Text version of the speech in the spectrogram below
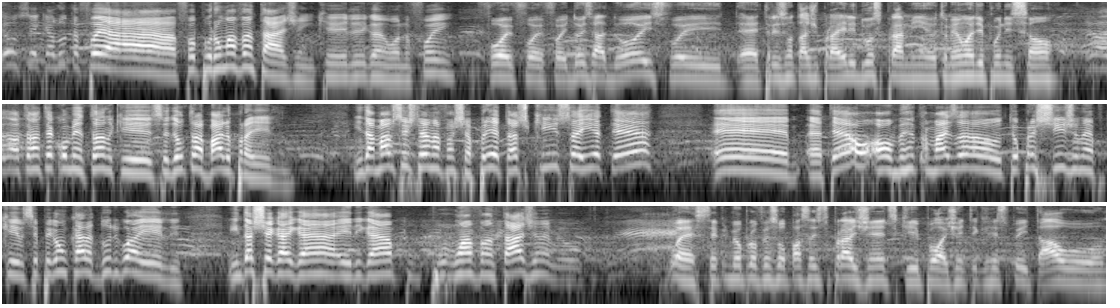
Eu sei que a luta foi, a, foi por uma vantagem que ele ganhou, não foi? Foi, foi, foi 2 a 2 foi é, três vantagens pra ele e duas pra mim, eu tomei uma de punição. Nós estamos até comentando que você deu trabalho para ele. Ainda mais você estreia na faixa preta, acho que isso aí até, é, até aumenta mais a, o teu prestígio, né? Porque você pegar um cara duro igual a ele, ainda chegar e ganhar, ele ganhar por uma vantagem, né, meu? Pô, é, sempre meu professor passa isso pra gente, que pô, a gente tem que respeitar o,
